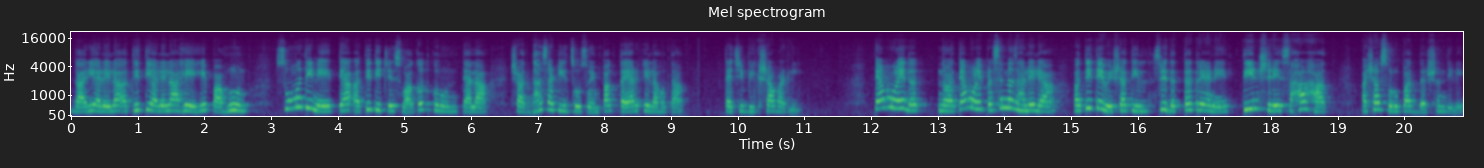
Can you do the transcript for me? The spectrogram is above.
दारी आलेला अतिथी आलेला आहे हे पाहून सुमतीने त्या अतिथीचे स्वागत करून त्याला श्राद्धासाठी जो स्वयंपाक तयार केला होता त्याची भिक्षा वाढली. त्यामुळे दत्त त्यामुळे प्रसन्न झालेल्या अतिथी वेशातील श्री दत्तात्रेयाने तीन शिरे सहा हात अशा स्वरूपात दर्शन दिले.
